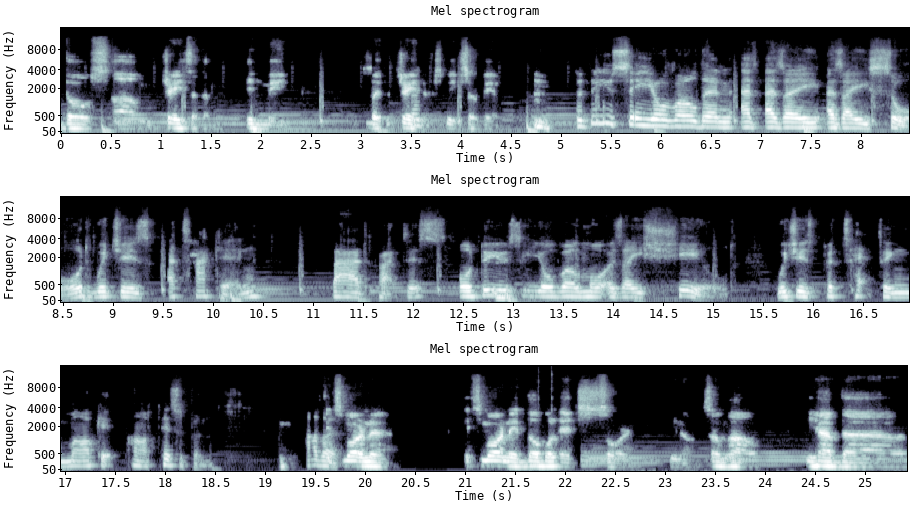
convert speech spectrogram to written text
those um, trades that have been made by the traders being surveilled. So do you see your role then as, as a as a sword which is attacking bad practice, or do you see your role more as a shield which is protecting market participants? Other it's more a it's more on a double-edged sword. You know, somehow you have the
